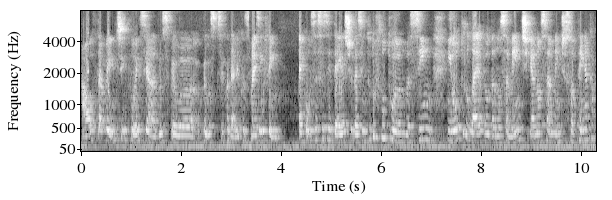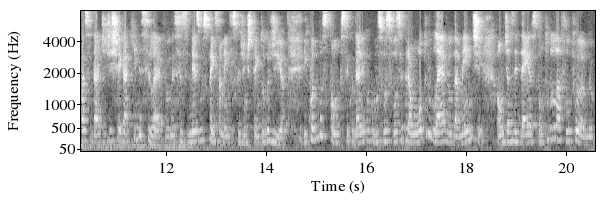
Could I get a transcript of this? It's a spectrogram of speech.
altamente influenciados pela, pelos psicodélicos. Mas enfim, é como se essas ideias estivessem tudo flutuando assim em outro level da nossa mente e a nossa mente só tem a capacidade de chegar aqui nesse level, nesses mesmos pensamentos que a gente tem todo dia. E quando você toma um psicodélico é como se você fosse para um outro level da mente, onde as ideias estão tudo lá flutuando.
